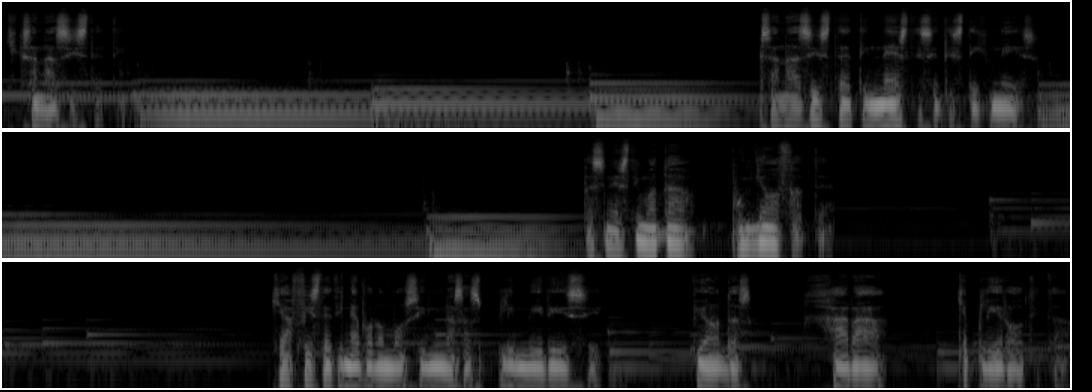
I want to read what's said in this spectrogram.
και ξαναζήστε την. Ξαναζήστε την αίσθηση της στιγμής. Τα συναισθήματα που νιώθατε. και αφήστε την ευωνομοσύνη να σας πλημμυρίσει βιώνοντας χαρά και πληρότητα.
